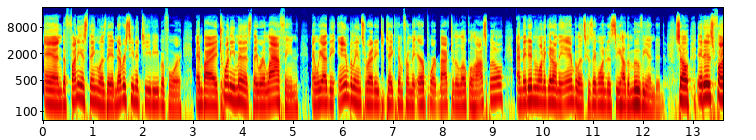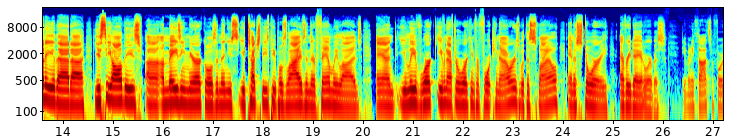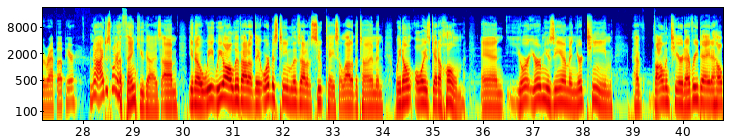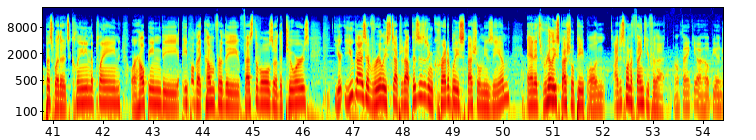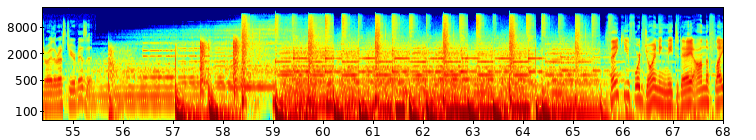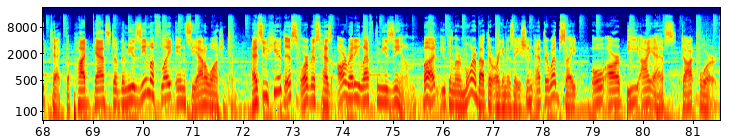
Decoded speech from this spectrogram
And the funniest thing was they had never seen a TV before. And by 20 minutes, they were laughing. And we had the ambulance ready to take them from the airport back to the local hospital. And they didn't want to get on the ambulance because they wanted to see how the movie ended. So it is funny that uh, you see all these uh, amazing miracles and then you, you touch these people's lives and their family lives. And you leave work, even after working for 14 hours, with a smile and a story every day at Orbis. Do you have any thoughts before we wrap up here? No, I just want to thank you guys. Um, you know, we we all live out of the Orbis team lives out of a suitcase a lot of the time, and we don't always get a home. And your your museum and your team have volunteered every day to help us, whether it's cleaning the plane or helping the people that come for the festivals or the tours. You're, you guys have really stepped it up. This is an incredibly special museum, and it's really special people. And I just want to thank you for that. Well, thank you. I hope you enjoy the rest of your visit. Thank you for joining me today on The Flight Deck, the podcast of the Museum of Flight in Seattle, Washington. As you hear this, Orbis has already left the museum, but you can learn more about their organization at their website, orbis.org.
